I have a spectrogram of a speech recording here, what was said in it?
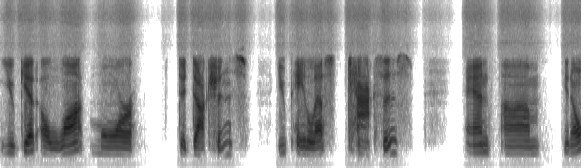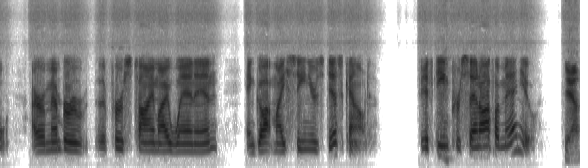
you get a lot more deductions, you pay less taxes, and um, you know, I remember the first time I went in and got my seniors discount. 15% off a menu. Yeah.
